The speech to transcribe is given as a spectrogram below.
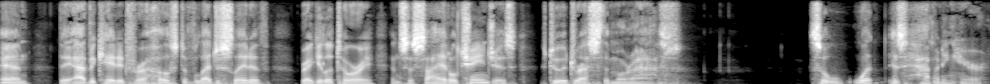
And they advocated for a host of legislative, regulatory, and societal changes to address the morass. So, what is happening here?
